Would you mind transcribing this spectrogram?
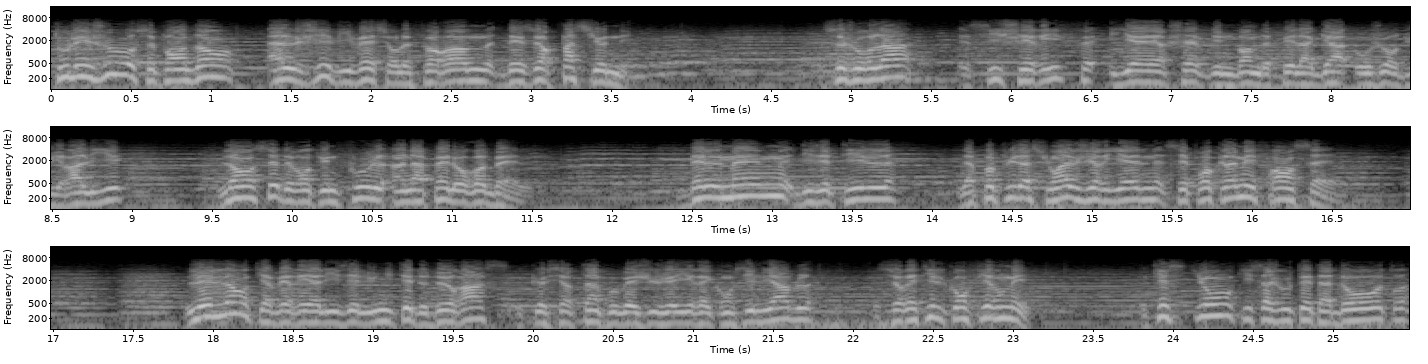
Tous les jours, cependant, Alger vivait sur le forum des heures passionnées. Ce jour-là, six shérifs, hier chefs d'une bande de félagas, aujourd'hui ralliés, lançaient devant une foule un appel aux rebelles. D'elle-même, disait-il, la population algérienne s'est proclamée française. L'élan qui avait réalisé l'unité de deux races, que certains pouvaient juger irréconciliable, serait-il confirmé? Question qui s'ajoutait à d'autres,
